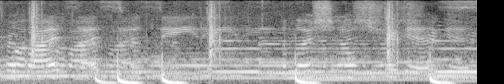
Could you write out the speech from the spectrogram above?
provides us with these emotional triggers.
